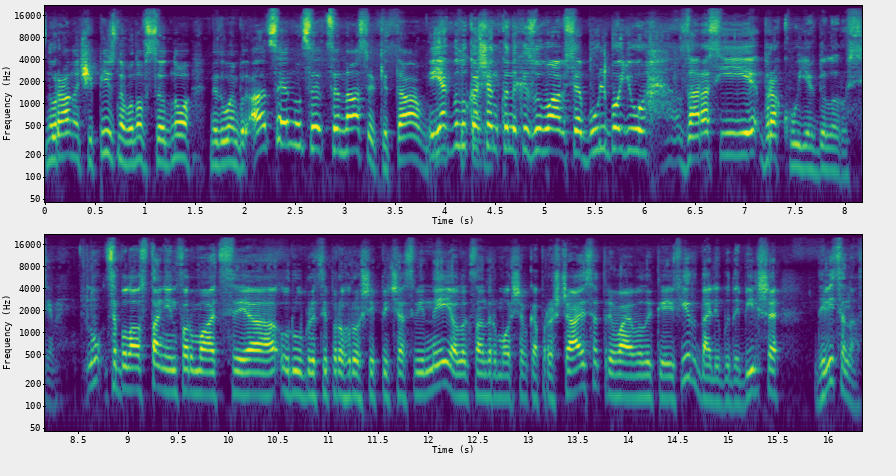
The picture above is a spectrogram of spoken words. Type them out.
Ну рано чи пізно воно все одно недоволення буде. Але це ну це, це наслідки. Та І як би Лукашенко не хизувався бульбою, зараз її бракує в Білорусі. Ну, це була остання інформація у рубриці про гроші під час війни. Я Олександр Морщевка прощаюся. Триває великий ефір. Далі буде більше. Дивіться нас.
